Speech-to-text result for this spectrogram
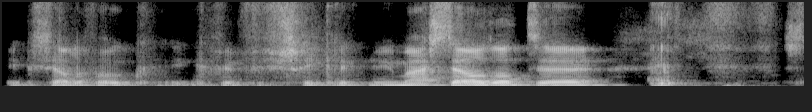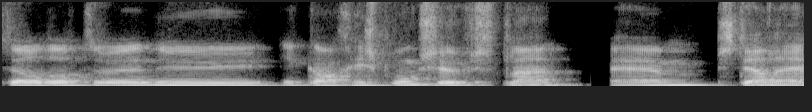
Ik zelf ook. Ik vind het verschrikkelijk nu. Maar stel dat, eh, stel dat we nu... Ik kan geen sprongservice slaan. Ehm stel hè.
